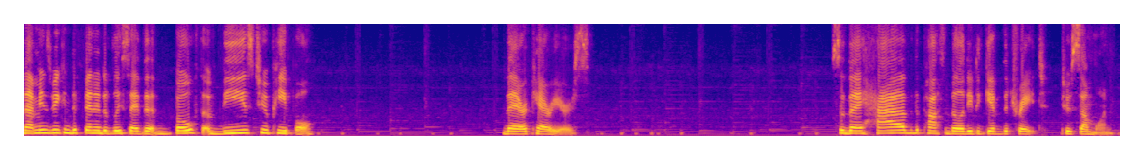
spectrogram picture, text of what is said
That means we can definitively say that both of these two people they are carriers. So they have the possibility to give the trait to someone.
